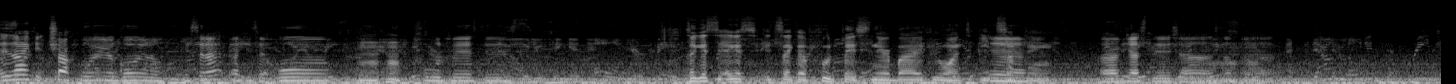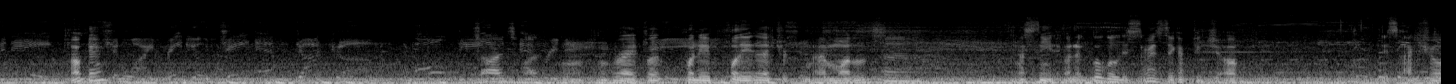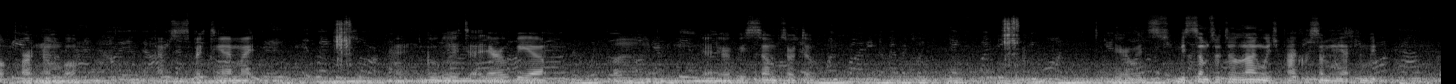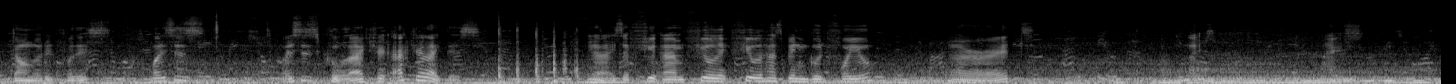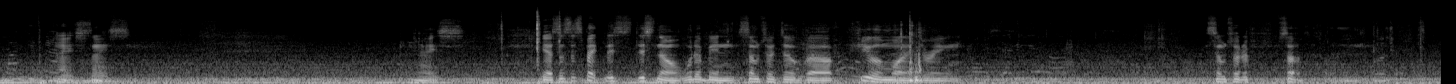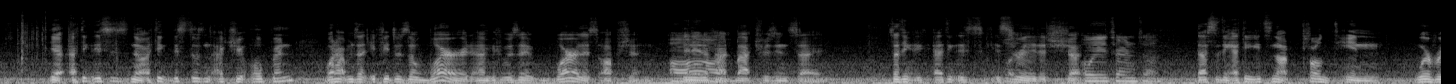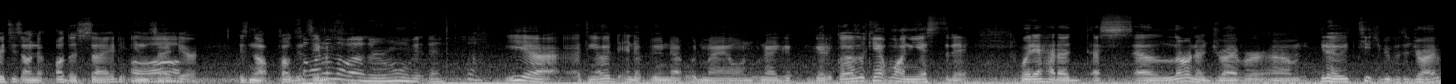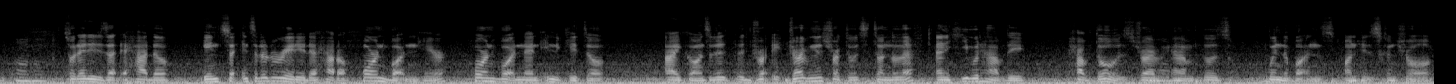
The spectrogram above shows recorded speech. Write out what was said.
It's like it track where you're going. you know. You see that? Like you said, home, Mm-hmm. food places. You can get all your favorite So I guess I guess it's like a food place nearby if you want to eat Yeah. something. Or gas station and stuff like that. and download it for free today. Okay. All Charge spot. every day. Mhm, Right, for, for the fully electric uh, models. Uh, That's neat. I'm gonna Google this. Gonna take a picture of this actual part number. I'm suspecting I might uh, Google it. Uh, there will be a yeah, there will be some sort of there would be some sort of language pack or something that can be downloaded for this. But this is but this is cool. I actually I actually like this. Yeah, it's a fuel um fuel fuel has been good for you. Alright. Nice. Nice. Nice, nice. Yeah, so I suspect this this now would have been some sort of uh, fuel monitoring. Some sort of so yeah, I think this is no. I think this doesn't actually open. What happens that if it was a wired, um, if it was a wireless option, then it'd have Oh. had batteries inside. So I think I think this is really just shut. Oh, you turn it on. That's the thing. I think it's not plugged in. Wherever it is on the other side, Oh. inside there, is not plugged in. So I don't know how to remove it then. Huh. yeah, I think I would end up doing that with my own when I get it. Because I was looking at one yesterday where they had a learner driver. Um, you know, teaching people to drive. Mhm. So what they did is that they had a inside instead of the radio, they had a horn button here, horn button and indicator icon. So the, the dri- driving instructor would sit on the left, and he would have the have those driving Mhm. um those window buttons on his control.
